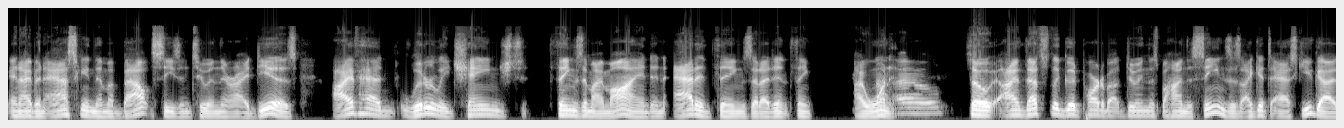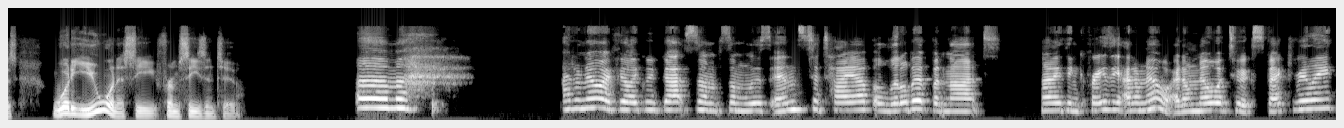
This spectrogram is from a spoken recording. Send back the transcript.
and i've been asking them about season two and their ideas I've had literally changed things in my mind and added things that I didn't think I wanted. Oh, So I that's the good part about doing this behind the scenes is I get to ask you guys, what do you want to see from season 2? um, I don't know. I feel like we've got some some loose ends to tie up a little bit, but not not anything crazy. I don't know. I don't know what to expect really.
